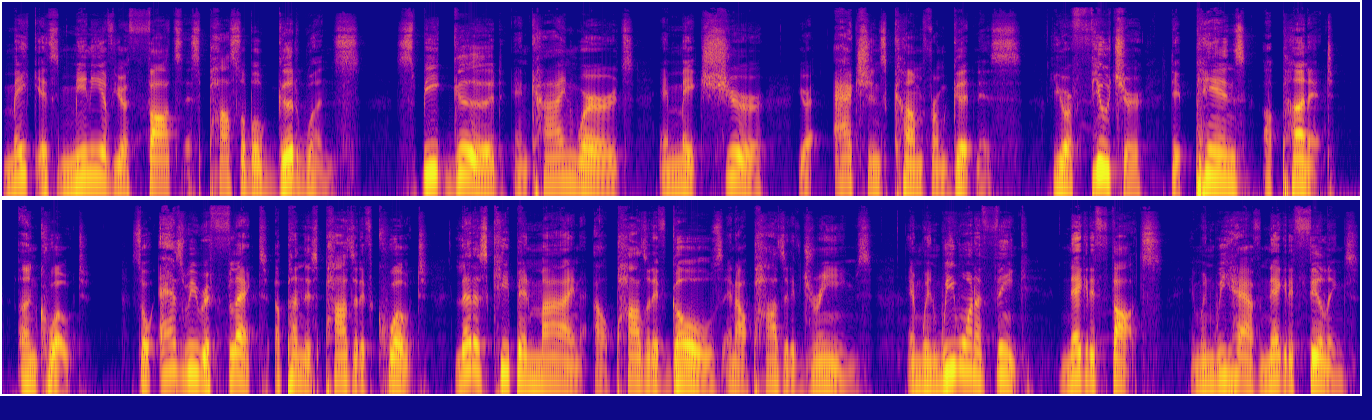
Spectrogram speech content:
make as many of your thoughts as possible good ones. Speak good and kind words and make sure your actions come from goodness. Your future depends upon it. Unquote. So, as we reflect upon this positive quote, let us keep in mind our positive goals and our positive dreams. And when we want to think negative thoughts and when we have negative feelings,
